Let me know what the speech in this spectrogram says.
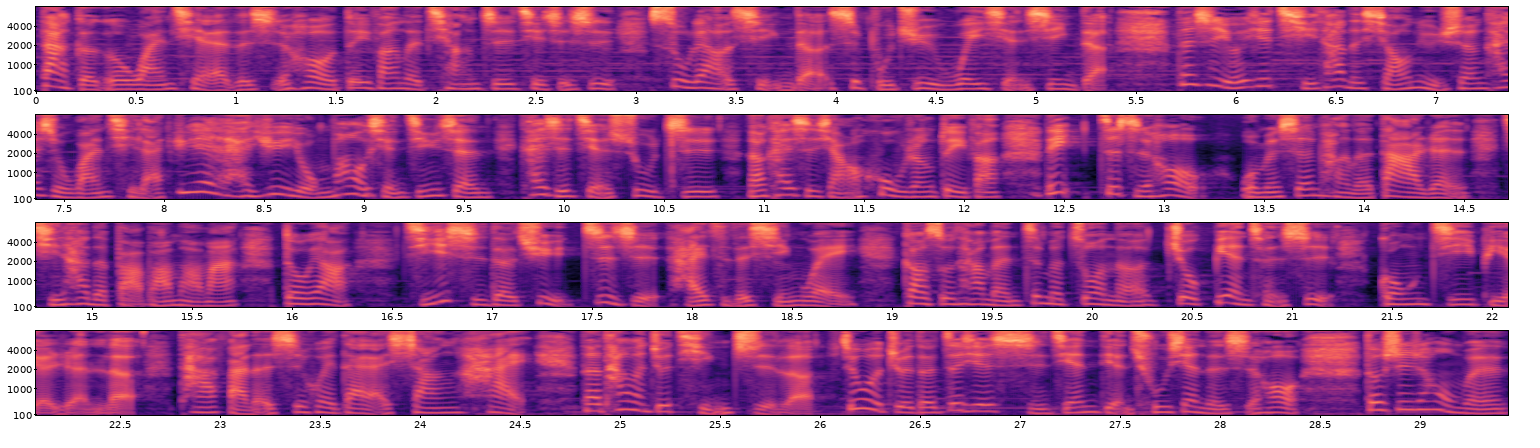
大哥哥玩起来的时候，对方的枪支其实是塑料型的，是不具危险性的。但是有一些其他的小女生开始玩。起来越来越有冒险精神，开始捡树枝，然后开始想要互扔对方。诶，这时候我们身旁的大人、其他的爸爸妈妈都要及时的去制止孩子的行为，告诉他们这么做呢，就变成是攻击别人了，他反而是会带来伤害。那他们就停止了。所以我觉得这些时间点出现的时候，都是让我们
